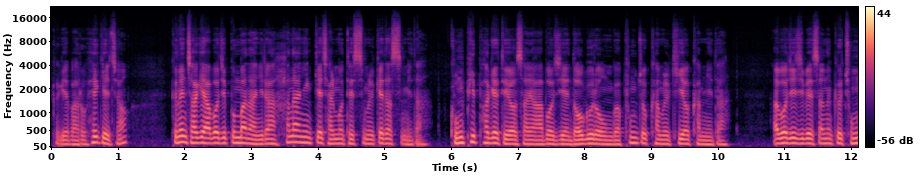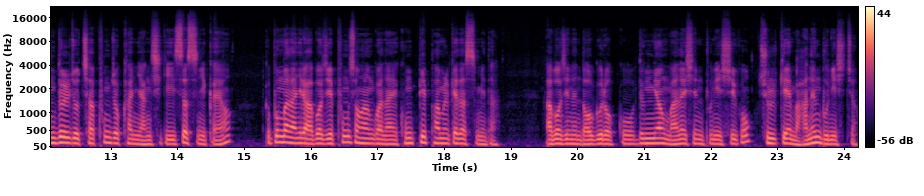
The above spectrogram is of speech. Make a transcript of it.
그게 바로 회개죠. 그는 자기 아버지뿐만 아니라 하나님께 잘못했음을 깨닫습니다. 궁핍하게 되어서야 아버지의 너그러움과 풍족함을 기억합니다. 아버지 집에서는 그 종들조차 풍족한 양식이 있었으니까요. 그뿐만 아니라 아버지의 풍성함과 나의 궁핍함을 깨닫습니다. 아버지는 너그럽고 능력 많으신 분이시고 줄 게 많은 분이시죠.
